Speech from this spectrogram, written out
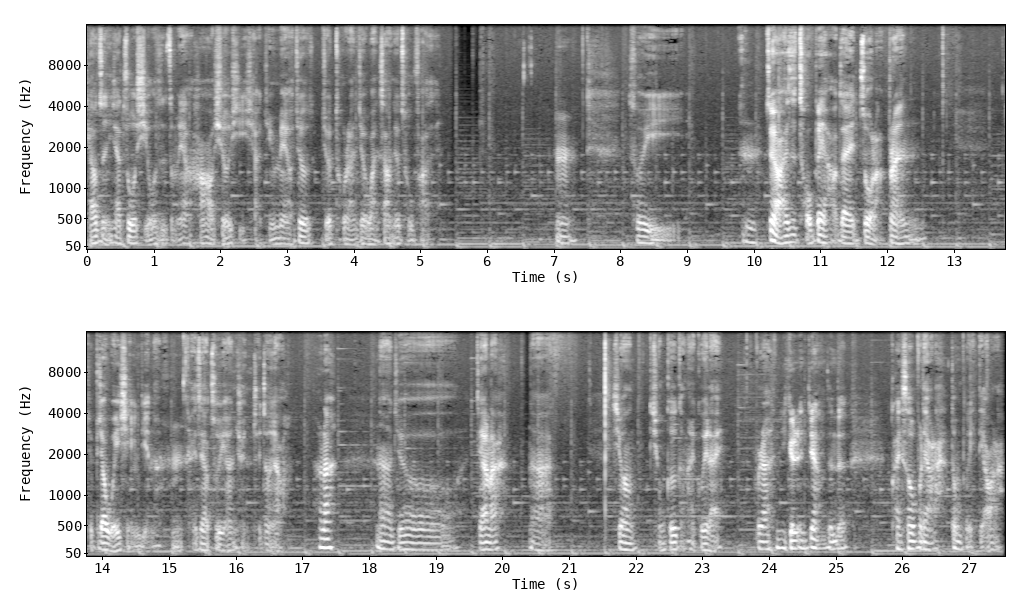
调整一下作息或者怎么样，好好休息一下就没有，就就突然就晚上就出发了。嗯，所以嗯，最好还是筹备好再做啦，不然比较危险一点了。嗯，还是要注意安全最重要。好了，那就这样啦。那希望熊哥赶快归来，不然一个人这样真的快受不了了，动不了了。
